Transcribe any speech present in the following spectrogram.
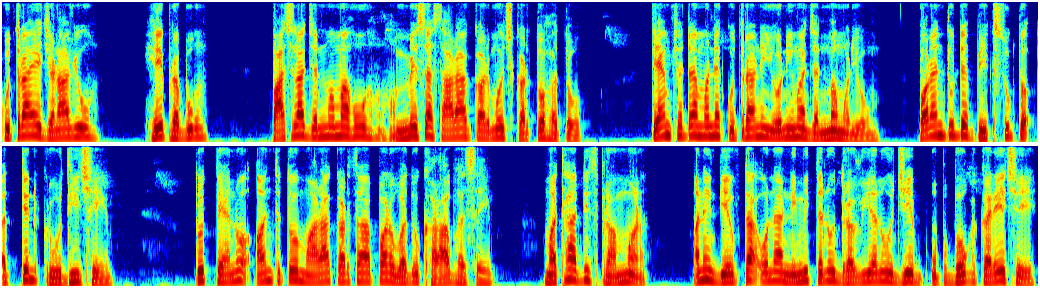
કૂતરાએ જણાવ્યું, હે પ્રભુ, પાછલા જન્મમાં હું હંમેશા સારા કર્મો જ કરતો હતો. તેમ છતાં મને કૂતરાની યોનિમાં જન્મ મળ્યો, પરંતુ તે ભિક્ષુક તો અત્યંત ક્રોધી છે. તો તેનો અંત તો મારા કરતાં પણ વધુ ખરાબ હશે. મથાધીશ બ્રાહ્મણ અને દેવતાઓના નિમિત્તનું દ્રવ્યનું જે ઉપભોગ કરે છે,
